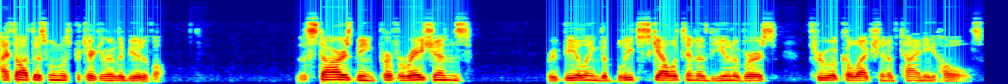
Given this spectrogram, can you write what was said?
I thought this one was particularly beautiful. The stars being perforations, revealing the bleached skeleton of the universe through a collection of tiny holes.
